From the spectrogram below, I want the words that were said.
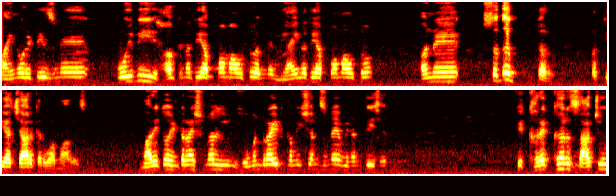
માઇનોરિટીઝને કોઈ બી હક નથી આપવામાં આવતો, એમને ન્યાય નથી આપવામાં આવતો અને સદંતર અત્યાચાર કરવામાં આવે છે. મારી તો ઇન્ટરનેશનલ હ્યુમન રાઇટ કમિશન્સને વિનંતી છે કે ખરેખર સાચું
